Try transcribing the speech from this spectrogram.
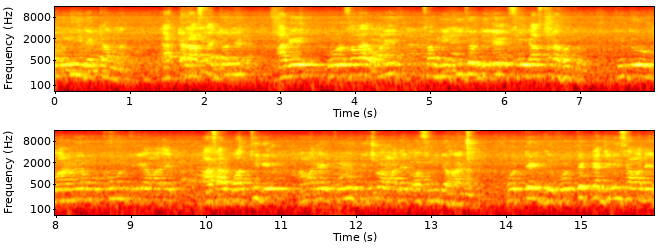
কোনোদিনই দেখতাম না। একটা রাস্তার জন্য আগে পৌরসভায় অনেক সব লিখিত দিলে সেই রাস্তাটা হতো। কিন্তু মাননীয় মুখ্যমন্ত্রী আমাদের আসার পর থেকে আমাদের কোনো কিছু আমাদের অসুবিধে হয় না প্রত্যেক, প্রত্যেকটা জিনিস আমাদের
